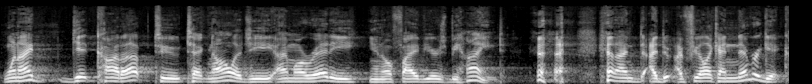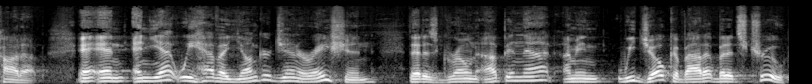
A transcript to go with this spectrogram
when I get caught up to technology, I'm already, you know, five years behind. and I, I, do, I feel like I never get caught up. And, and, and yet we have a younger generation that has grown up in that. I mean, we joke about it, but it's true.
